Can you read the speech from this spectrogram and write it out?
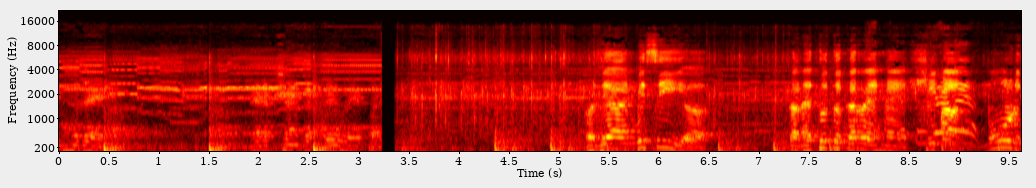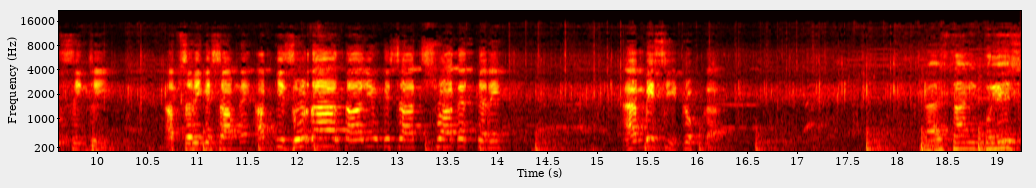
महोदय निरीक्षण करते हुए पर और यह एमबीसी का नेतृत्व कर रहे हैं श्रीमान मूड सिंह जी। आप सभी के सामने आपकी जोरदार तालियों के साथ स्वागत करें एमबीसी ट्रुप का। राजस्थान पुलिस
